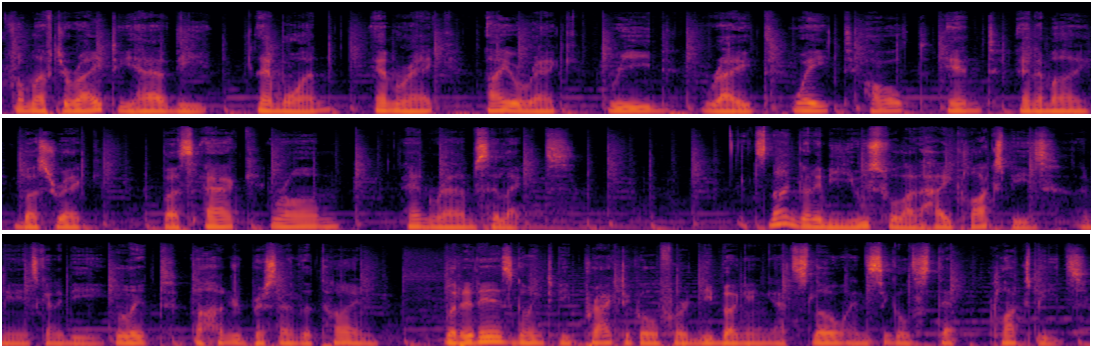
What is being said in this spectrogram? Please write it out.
From left to right, you have the M1, MREQ, IORQ, read, write, wait, alt, int, NMI, BUSREQ, BUSACK, ROM, and RAM selects. It's not going to be useful at high clock speeds. I mean, it's going to be lit 100% of the time. But it is going to be practical for debugging at slow and single step clock speeds.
